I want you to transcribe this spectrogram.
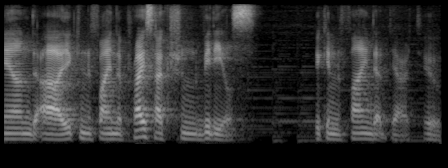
and uh, you can find the price action videos. You can find that there too.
